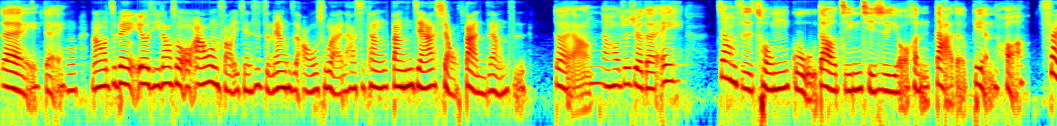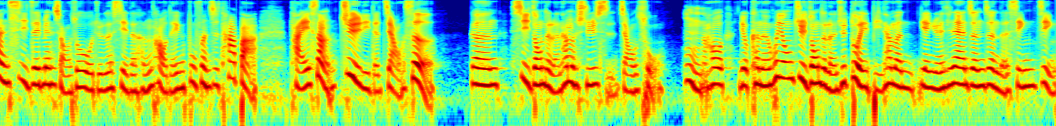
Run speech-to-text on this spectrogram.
对对、嗯，然后这边也有提到说，哦，阿旺嫂以前是怎么样子熬出来的？她是当当家小旦这样子。对啊，然后就觉得，哎，这样子从古到今其实有很大的变化。散戏这篇小说，我觉得写的很好的一个部分是，他把台上剧里的角色跟戏中的人，他们虚实交错，嗯，然后有可能会用剧中的人去对比他们演员现在真正的心境。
